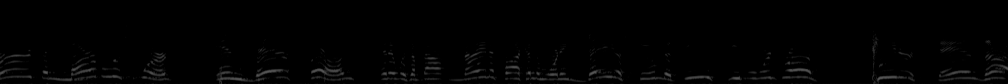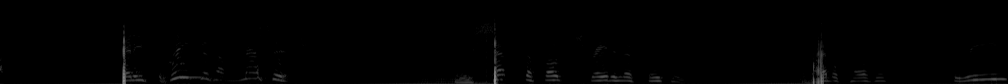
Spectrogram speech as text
heard the marvelous works in their tongue, and it was about 9 o'clock in the morning. They assumed that these people were drunk. Peter stands up and he preaches a message. And he sets the folks straight in their thinking. The Bible tells us 3,000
